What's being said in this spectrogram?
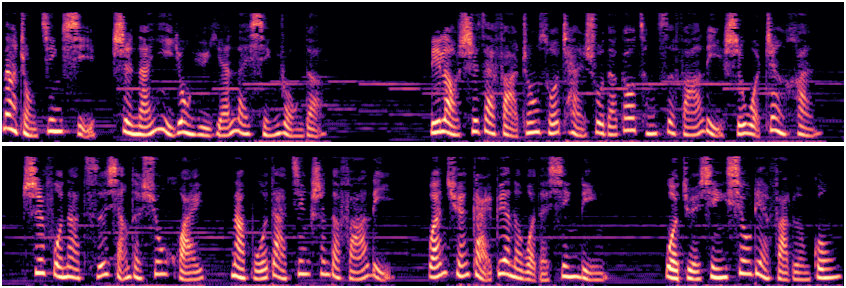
那种惊喜是难以用语言来形容的。李老师在法中所阐述的高层次法理使我震撼，师傅那慈祥的胸怀，那博大精深的法理，完全改变了我的心灵。我决心修炼法轮功，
